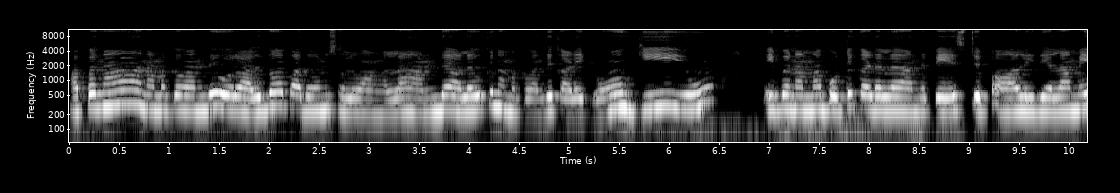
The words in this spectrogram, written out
அப்போ தான் நமக்கு வந்து ஒரு அல்வா பதம்னு சொல்லுவாங்கல்ல, அந்த அளவுக்கு நமக்கு வந்து கிடைக்கும். கீயும் இப்போ நம்ம பொட்டுக்கடலை, அந்த பேஸ்ட்டு, பால் இது எல்லாமே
